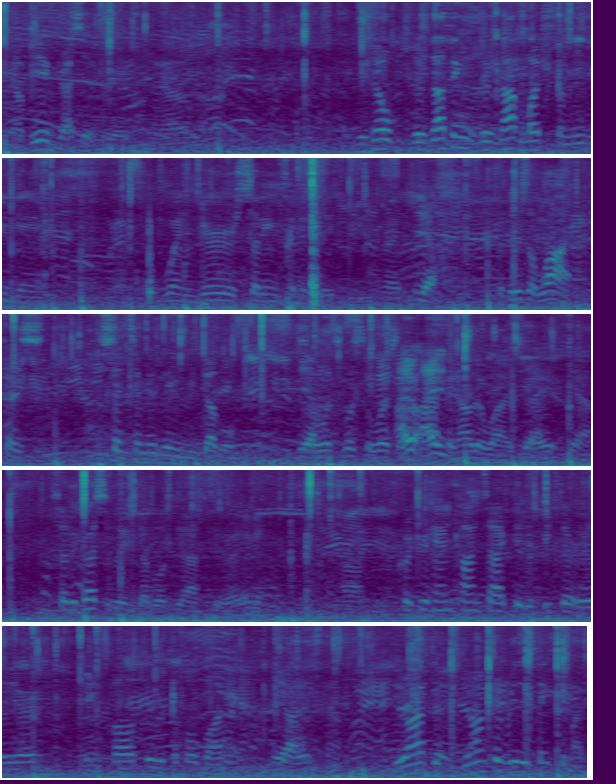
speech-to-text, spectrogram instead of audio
you know, be aggressive here. You know, there's no, there's nothing, there's not much for me to gain when you're setting timidly, right? Yeah, But there's a lot because you set timidly and you double. Yeah. So what's what's the worst that I- can happen otherwise, right? Yeah. Set aggressively and double if you have to, right? Okay. Um, quicker hand contact, get your feet there earlier, and follow through with the whole body. You Yeah. got it. You don't have to. You don't have to really think too much.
